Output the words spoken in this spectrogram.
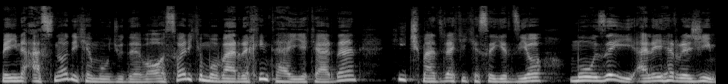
بین اسنادی که موجوده و آثاری که مورخین تهیه کردن هیچ مدرکی که سید زیا موضعی علیه رژیم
